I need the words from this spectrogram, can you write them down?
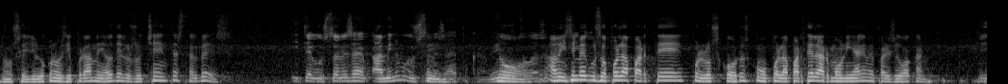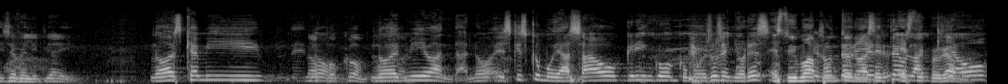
no sé, yo lo conocí por a mediados de los 80 tal vez. ¿Y te gustó en esa época? A mí no me gustó en Sí. esa época. A mí, me No, a mí sí me gustó por la parte, por los coros, como por la parte de la armonía que me pareció bacano. ¿Qué dice Felipe ahí? No, es que a mí. No, No, poco, no es mi banda. No, es que es como de asado gringo, como esos señores. Estuvimos a punto de no hacer este blanqueado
